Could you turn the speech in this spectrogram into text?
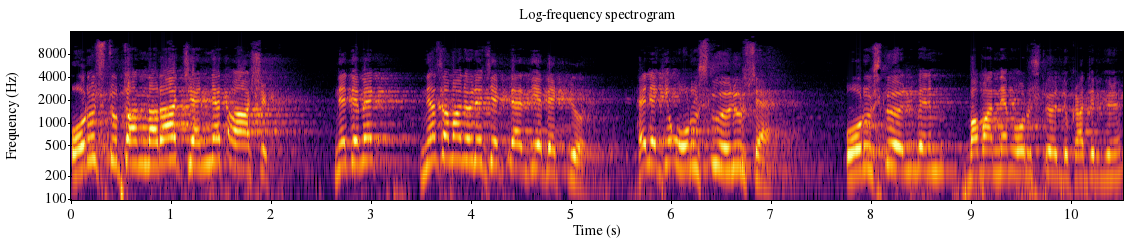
Oruç tutanlara cennet aşık. Ne demek? Ne zaman ölecekler diye bekliyor. Hele ki oruçlu ölürse. Oruçlu öldü. Benim babaannem oruçlu öldü Kadir günü.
